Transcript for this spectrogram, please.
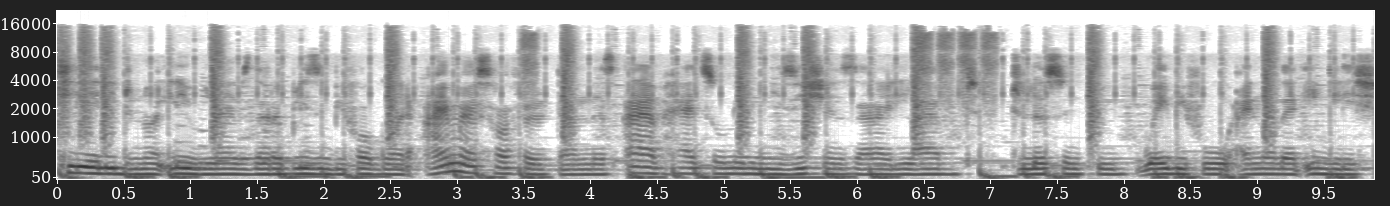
clearly do not live lives that are pleasing before God. I myself have done this. I have had so many musicians that I loved to listen to way before I know that English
